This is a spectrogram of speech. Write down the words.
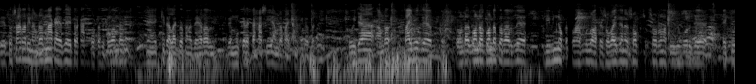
যেহেতু সারাদিন আমরা না খাই, যে এটার কাজ করতেছি তো আমরা কিটা লাগতেছে না যে হেরার যে মুখের একটা হাসি আমরা পাইছি ফিরত। তো ওইটা আমরা চাইব যে গন্ডা গন্ডা গন্ডা চড়ার যে বিভিন্ন ক্লাবগুলো আছে সবাই যেন সব শরণার্থীর উপর যে একটু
